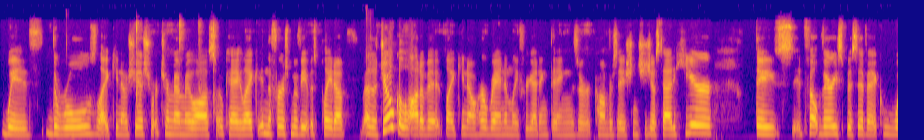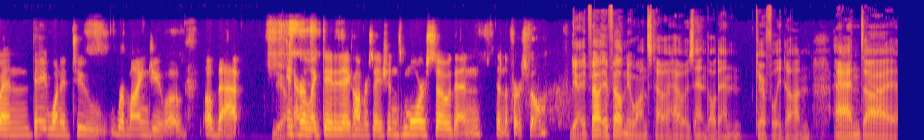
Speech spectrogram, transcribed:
with the rules. Like, you know, she has short term memory loss. Okay, like in the first movie, it was played up as a joke, a lot of it, like, you know, her randomly forgetting things or conversations she just had. Here, they it felt very specific when they wanted to remind you of of that yeah. in her like day-to-day conversations more so than than the first film yeah it felt it felt nuanced how, how it was handled and carefully done and uh,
